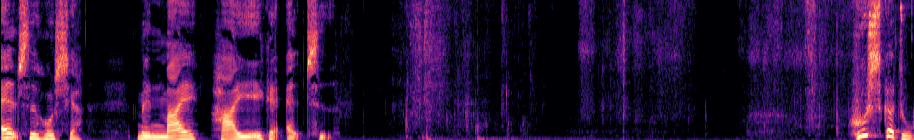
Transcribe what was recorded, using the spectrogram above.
altid hos jer, men mig har I ikke altid. Husker du,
